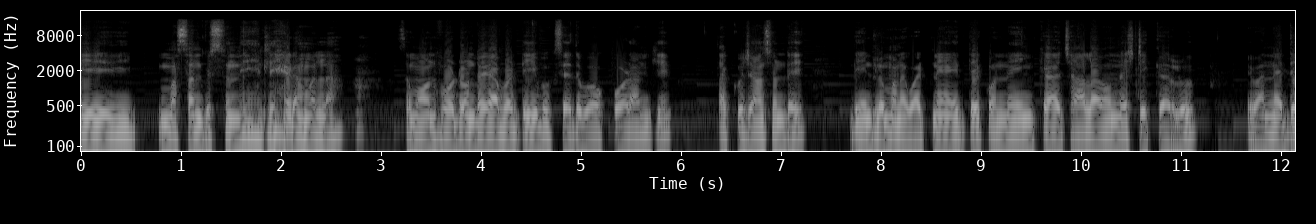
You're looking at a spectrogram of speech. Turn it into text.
ఈ మస్తు అనిపిస్తుంది ఇట్లా వేయడం వల్ల. సో మన ఫోటో ఉంటాయి కాబట్టి ఈ బుక్స్ అయితే పోకపోవడానికి తక్కువ ఛాన్స్ ఉంటాయి. దీంట్లో మనకు పట్టినవి అయితే కొన్ని ఇంకా చాలా ఉన్నాయి స్టిక్కర్లు. ఇవన్నీ అయితే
